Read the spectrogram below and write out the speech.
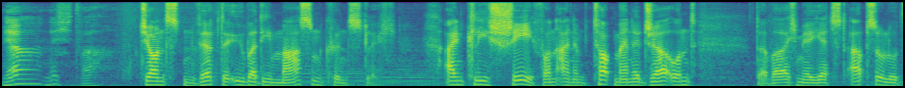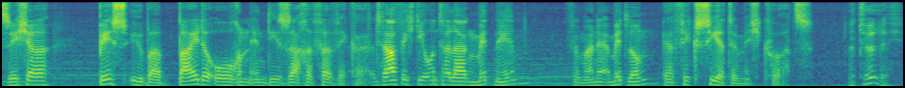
Ja, nicht wahr? Johnston wirkte über die Maßen künstlich. Ein Klischee von einem Topmanager und, da war ich mir jetzt absolut sicher, bis über beide Ohren in die Sache verwickelt. Darf ich die Unterlagen mitnehmen? Für meine Ermittlungen? Er fixierte mich kurz. Natürlich.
